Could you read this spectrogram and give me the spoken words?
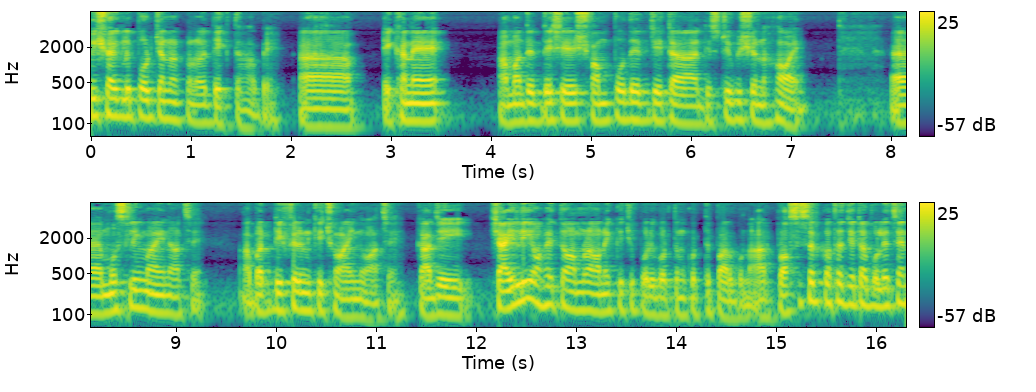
বিষয়গুলো পর্যালোচনা করে দেখতে হবে। এখানে আমাদের দেশে সম্পদের যেটা ডিস্ট্রিবিউশন হয় মুসলিম আইন আছে, আবার ডিফারেন্ট কিছু আইনও আছে। কাজেই চাইলেই হয়তো আমরা অনেক কিছু পরিবর্তন করতে পারব না। আর প্রসেসের কথা যেটা বলেছেন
